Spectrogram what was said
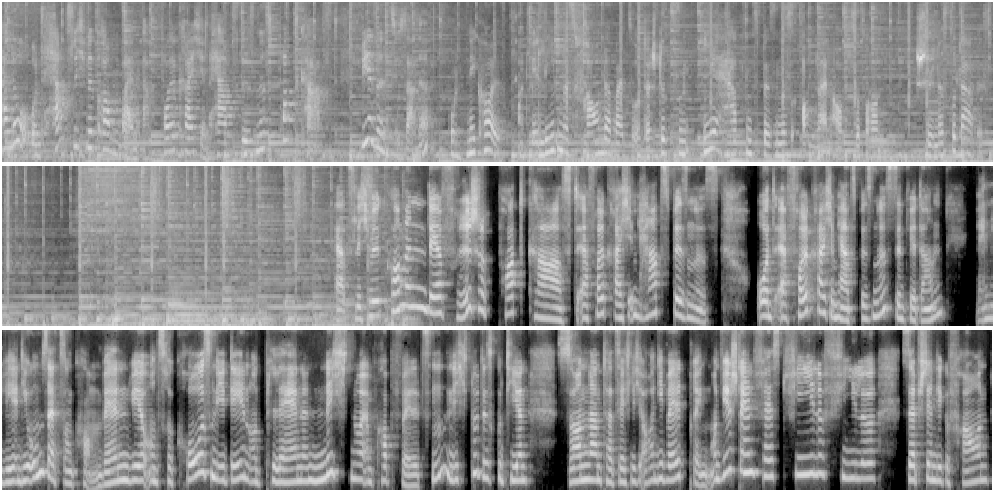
Hallo und herzlich willkommen beim Erfolgreich im Herzbusiness Podcast. Wir sind Susanne und Nicole und wir lieben es, Frauen dabei zu unterstützen, ihr Herzensbusiness online aufzubauen. Schön, dass du da bist. Herzlich willkommen, der frische Podcast Erfolgreich im Herzbusiness. Und erfolgreich im Herzbusiness sind wir dann, wenn wir in die Umsetzung kommen, wenn wir unsere großen Ideen und Pläne nicht nur im Kopf wälzen, nicht nur diskutieren, sondern tatsächlich auch in die Welt bringen. Und wir stellen fest, viele, viele selbstständige Frauen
